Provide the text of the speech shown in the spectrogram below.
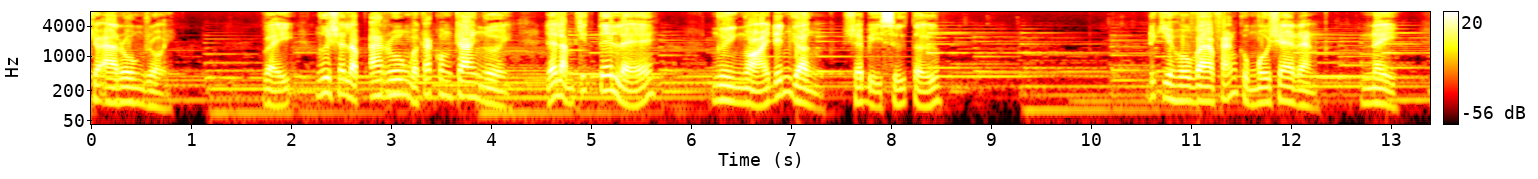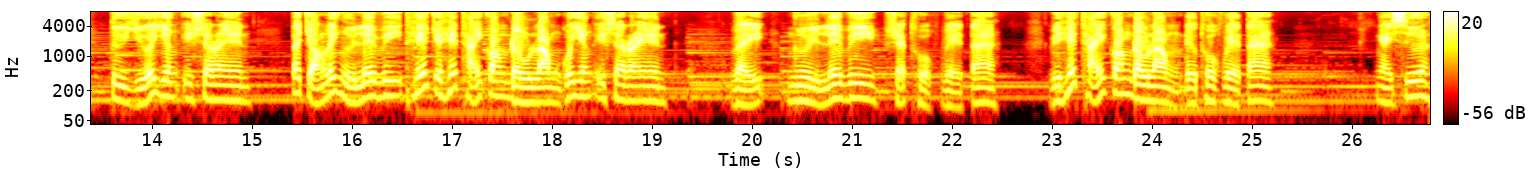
cho Aaron rồi. Vậy, ngươi sẽ lập Aaron và các con trai người để làm chức tế lễ, người ngoại đến gần sẽ bị xử tử. Đức Giê-hô-va phán cùng Môi-se rằng: Này, từ giữa dân Israel, ta chọn lấy người Lê-vi thế cho hết thảy con đầu lòng của dân Israel. Vậy, người Lê-vi sẽ thuộc về ta, vì hết thảy con đầu lòng đều thuộc về ta. Ngày xưa,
